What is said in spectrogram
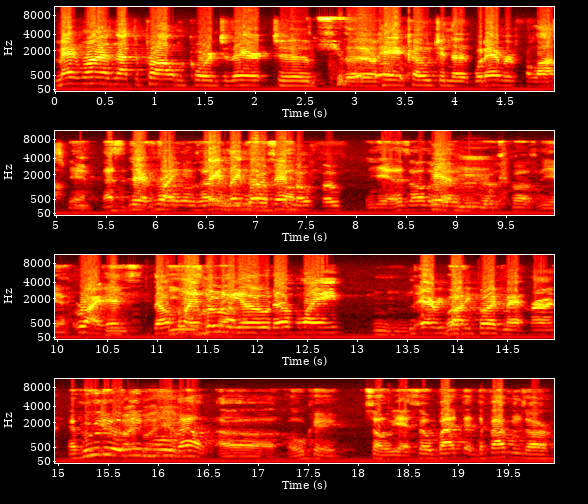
Matt Ryan's not the problem according to their to the head coach and the whatever philosophy. Yeah, that's the Yeah, that's all right. those They, they love that supposed- mofo. Yeah, that's all the Yeah. other. Negroes supposed. Yeah, Right. They'll he blame is the problem. Julio. They'll blame Mhm. everybody but Matt Ryan. If Julio Everybody didn't but hold out, uh, okay. So yeah, so but the, the Falcons are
